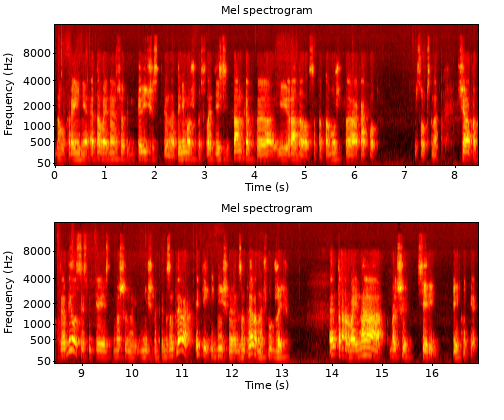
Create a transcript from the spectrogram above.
на Украине, эта война все-таки количественная. Ты не можешь прислать 10 танков э, и радоваться, потому что, как вот, собственно, вчера подтвердилось, если у тебя есть машины в единичных экземплярах, эти единичные экземпляры начнут жечь. Это война больших серий техники.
